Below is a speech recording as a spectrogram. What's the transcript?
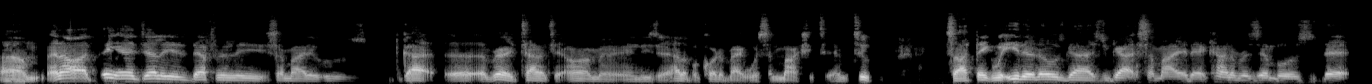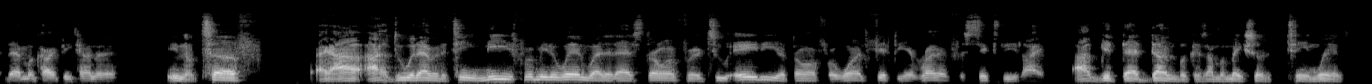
Um, and I think Angeli is definitely somebody who's got a, a very talented arm, and, and he's a hell of a quarterback with some moxie to him too. So I think with either of those guys, you got somebody that kind of resembles that that McCarthy kind of, you know, tough. I, I I'll do whatever the team needs for me to win, whether that's throwing for 280 or throwing for 150 and running for 60. Like I'll get that done because I'm gonna make sure that the team wins.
